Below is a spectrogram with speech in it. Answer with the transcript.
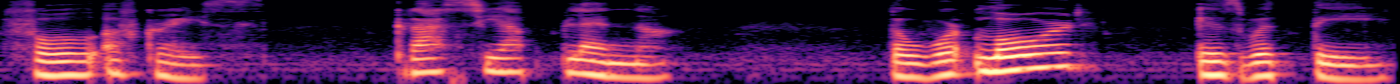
full of grace, gratia plena. The Lord is with thee.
